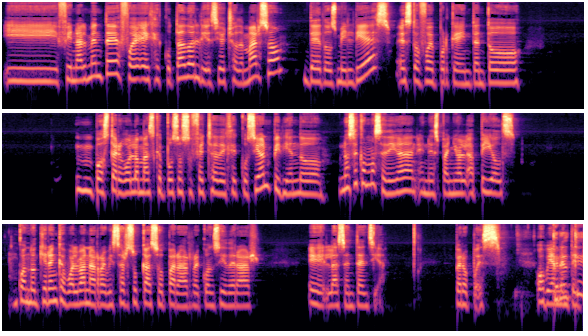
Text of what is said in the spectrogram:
Y finalmente fue ejecutado el 18 de marzo de 2010. Esto fue porque intentó mm, postergó lo más que puso su fecha de ejecución pidiendo, no sé cómo se digan en español, appeals, cuando quieren que vuelvan a revisar su caso para reconsiderar eh, la sentencia. Pero pues, obviamente, Creo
